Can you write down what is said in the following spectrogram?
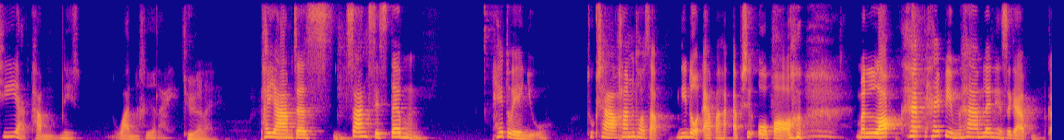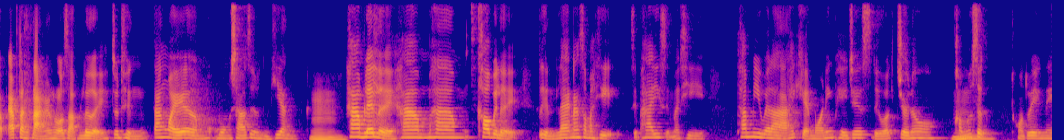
ที่อยากทำในวันคืออะไร คืออะไร พยายามจะสร้างซิสเต็มให้ตัวเองอยู่ ทุกเช้าห้ามเล่นโทรศัพท์นี่โหลดแอปมาค่ะแอปชื่อโอปอ มันล็อกให้ให้ปิมห้ามเล่นอินสตาแกรมกับแอปต่างๆในโทรศัพท์เลย จนถึงตั้งไว้เออหกโมงเช้าจนถึงเที่ยงอืมห้ามเล่นเลย ห้ามห้ามเข้าไปเลย ตื่นแรกนั่งสมาธิ 15-20 นาที ถ้ามีเวลาให้เขียน morning pages หรือว่า journal ความรู้สึกของตัวเองใน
